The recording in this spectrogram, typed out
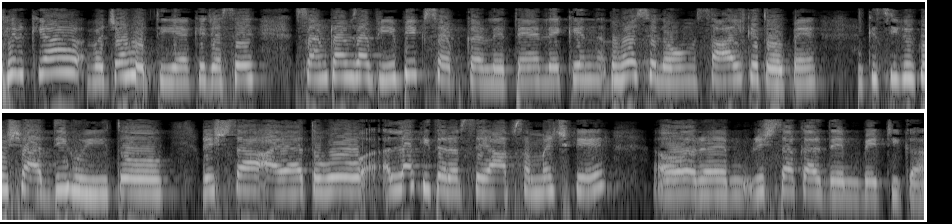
پھر کیا وجہ ہوتی ہے کہ جیسے سم ٹائمز آپ یہ بھی ایکسپٹ کر لیتے ہیں لیکن بہت سے لوگ مثال کے طور پہ کسی کی کوئی شادی ہوئی تو رشتہ آیا تو وہ اللہ کی طرف سے آپ سمجھ کے اور رشتہ کر دیں بیٹی کا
